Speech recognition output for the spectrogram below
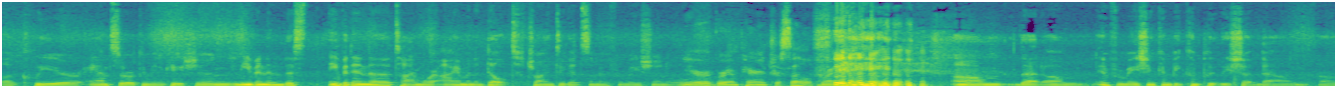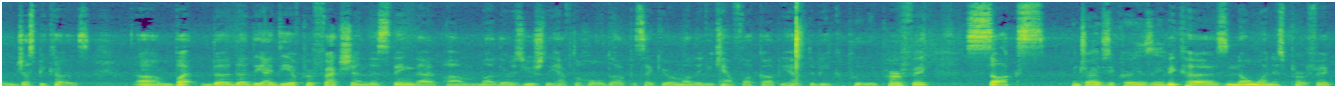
a clear answer or communication and even in this even in a time where i am an adult trying to get some information or, you're a grandparent yourself. Right. Um, that um, information can be completely shut down um, just because. Um, but the, the the idea of perfection this thing that um, mothers usually have to hold up it's like you're a mother you can't fuck up you have to be completely perfect sucks it drives you crazy. Because no one is perfect.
